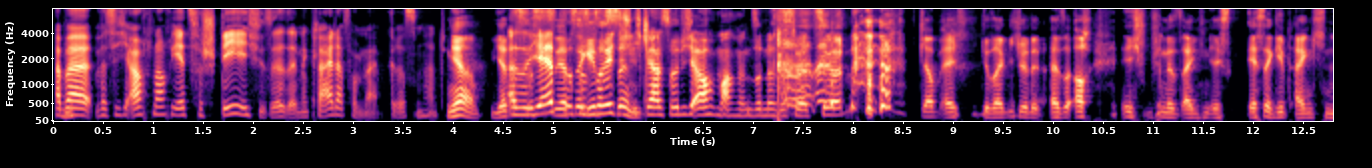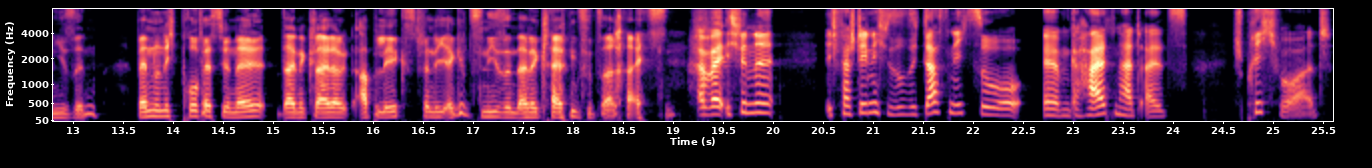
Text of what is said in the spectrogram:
Aber was ich auch noch, jetzt verstehe ich, wieso er seine Kleider vom Leib gerissen hat. Ja, jetzt Also ist, jetzt, ist es richtig, Sinn. ich glaube, das würde ich auch machen in so einer Situation. glaube echt gesagt, ich würde, also auch, ich finde es eigentlich, es, ergibt eigentlich nie Sinn. Wenn du nicht professionell deine Kleidung ablegst, finde ich, ergibt es nie Sinn, deine Kleidung zu zerreißen. Aber ich finde, ich verstehe nicht, wieso sich das nicht so ähm, gehalten hat als Sprichwort.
